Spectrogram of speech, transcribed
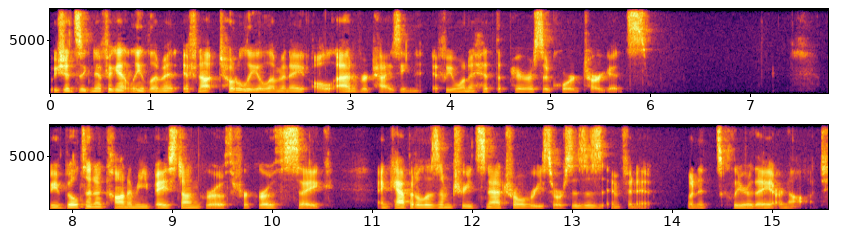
We should significantly limit, if not totally eliminate, all advertising if we want to hit the Paris Accord targets. We've built an economy based on growth for growth's sake, and capitalism treats natural resources as infinite when it's clear they are not.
